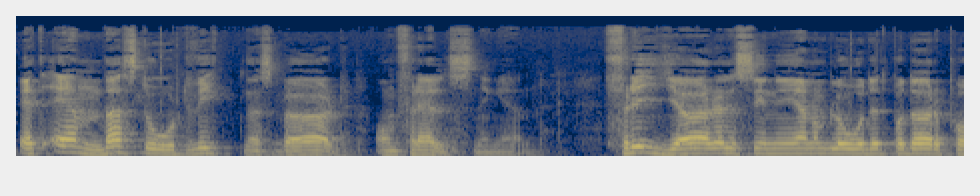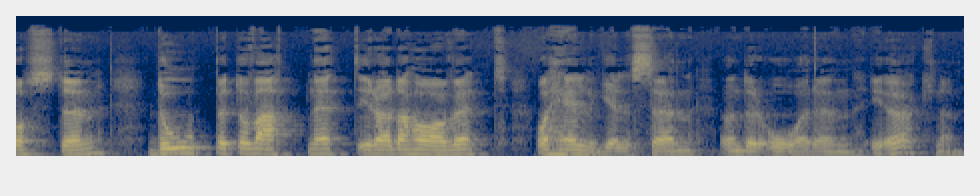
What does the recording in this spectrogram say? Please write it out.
ett enda stort vittnesbörd om frälsningen. Frigörelsen genom blodet på dörrposten, dopet och vattnet i Röda havet och helgelsen under åren i öknen.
